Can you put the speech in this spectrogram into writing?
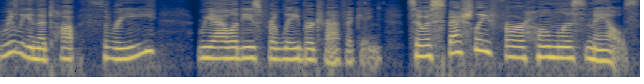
really in the top three realities for labor trafficking. So especially for homeless males.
